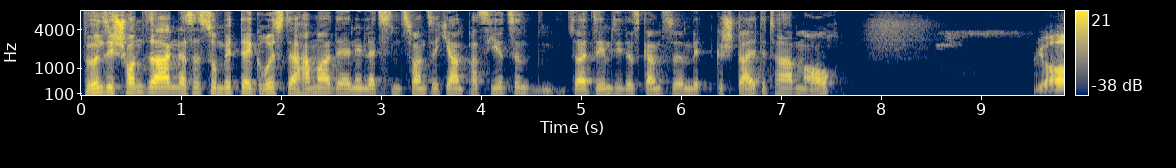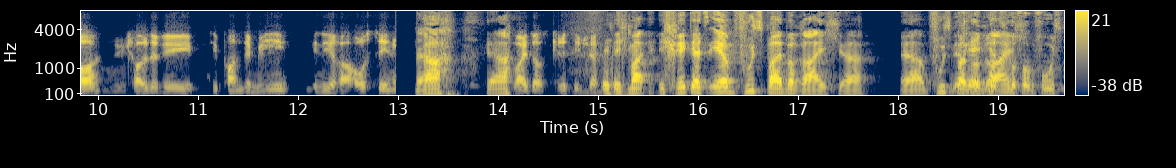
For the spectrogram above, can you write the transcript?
Würden Sie schon sagen, das ist somit der größte Hammer, der in den letzten 20 Jahren passiert sind, seitdem Sie das Ganze mitgestaltet haben auch? Ja, ich halte die, die Pandemie in ihrer Ausdehnung ja, ja. Weitaus kritischer. Ich meine, ich rede jetzt eher im Fußballbereich, ja. Ja, im Fußballbereich. Wir reden jetzt nur vom Fuß.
